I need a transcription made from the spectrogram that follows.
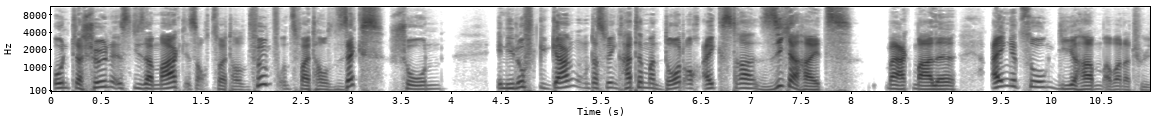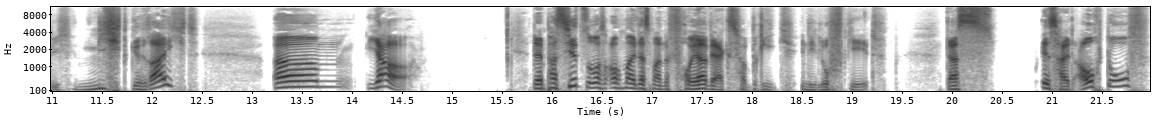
Und das Schöne ist, dieser Markt ist auch 2005 und 2006 schon in die Luft gegangen und deswegen hatte man dort auch extra Sicherheitsmerkmale eingezogen. Die haben aber natürlich nicht gereicht. Ähm, ja. dann passiert sowas auch mal, dass mal eine Feuerwerksfabrik in die Luft geht. Das ist halt auch doof.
